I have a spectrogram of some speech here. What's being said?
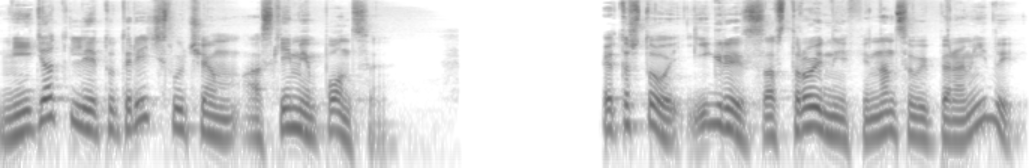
Не идет ли тут речь случаем о схеме Понца? Это что, игры со встроенной финансовой пирамидой?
